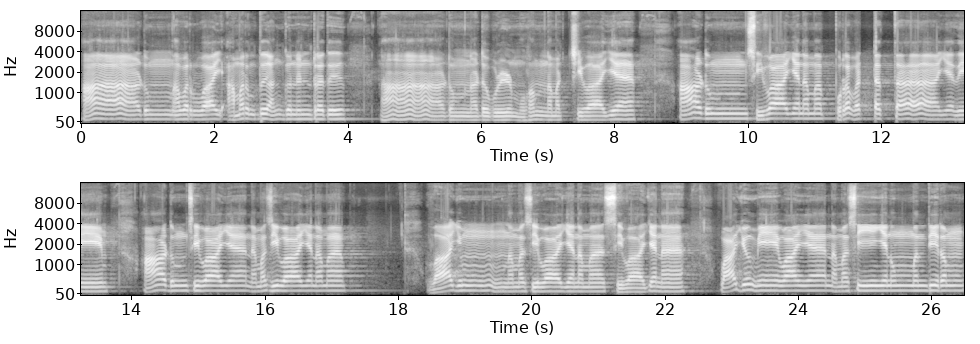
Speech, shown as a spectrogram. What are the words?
ஆடும் அவர் வாய் அமர்ந்து அங்கு நின்றது. நாடும் நடுவுள் முகம் நமச்சிவாய. ஆடும் சிவாய நம புறவட்டத்தாயதே. ஆடும் சிவாய நம சிவாய நம. வாயும் நம சிவாய நம சிவாயன. வாயுமே வாய நமசி எனும் மந்திரம்.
